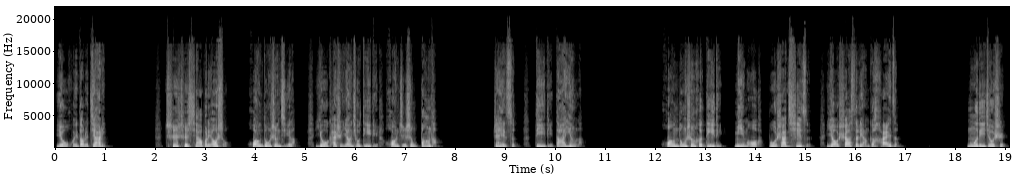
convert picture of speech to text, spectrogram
又回到了家里，迟迟下不了手。黄东升急了，又开始央求弟弟黄之生帮他。这次弟弟答应了。黄东升和弟弟密谋不杀妻子，要杀死两个孩子。目的就是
